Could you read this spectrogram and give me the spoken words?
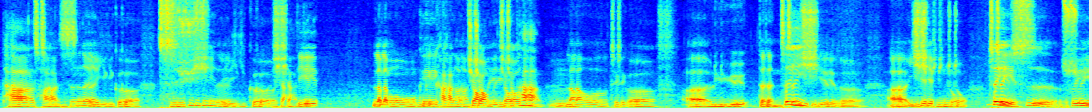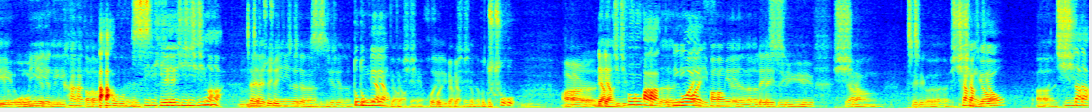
它产生了一个持续性的一个下跌。那么我们可以看到焦煤、焦炭，然后这个呃铝等这一系列的呃一些品种，这也是，所以我们也可以看到大部分 CTA 基金啊，在最近这段时间的动量表现会表现的不错。而两极分化的另外一方面呢，类似于像这个橡胶、呃鸡蛋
